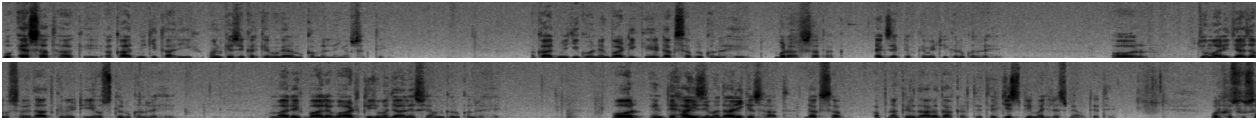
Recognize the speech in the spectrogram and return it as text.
वो ऐसा था कि अकादमी की तारीख उनके ज़िक्र के बगैर मुकम्मल नहीं हो सकती। अकादमी की गवर्निंग बॉडी के डॉक्टर साहब रुकन रहे, बड़ा अरसा तक एग्जेक्टिव कमेटी के रुकन रहे और जो हमारी जायज़ा मसवदात कमेटी है उसके रुकन रहे। हमारे इकबाल अवार्ड की जो मजालस हैं उनके रुकन रहे। और इंतहाई ज़िम्मेदारी के साथ डॉक्टर साहब अपना किरदार अदा करते थे, जिस भी मजलिस में होते थे। और खसूस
